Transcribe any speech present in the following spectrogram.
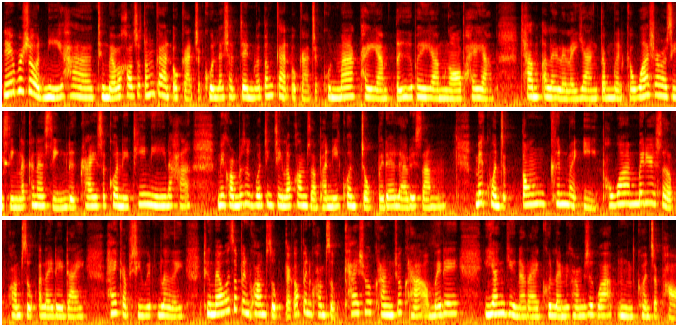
ในเอพิโซดนี้ค่ะ ถึงแม้ว่าเขาจะต้องการโอกาสจากคุณและชัดเจนว่าต้องการโอกาสจากคุณมาก พยายามตื้อ พยายามงอ พยายามทำอะไรหลาย ๆ อย่าง แต่เหมือนกับว่าชาวราศีสิงห์และคณะสิงห์หรือใครสักคนในที่นี้นะคะ มีความรู้สึกว่าจริง ๆ แล้วความสัมพันธ์นี้ควรจบไปได้แล้วด้วยซ้ำไม่ควรจะต้องขึ้นมาอีก เพราะว่าไม่ได้เสิร์ฟความสุขอะไรใด ๆ ให้กับชีวิตเลย ถึงแม้ว่าจะเป็นความสุข แต่ก็เป็นความสุขแค่ชั่วครั้งชั่วคราว ไม่ได้ยั่งยืนอะไร คุณเลยมีความรู้สึกว่า อืม ควรจะพอ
